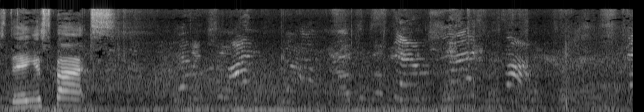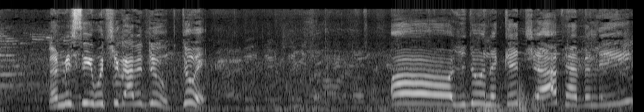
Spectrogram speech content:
Stay in your spots. Let me see what you got to do. Do it. Oh, you're doing a good job, Heavenly.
